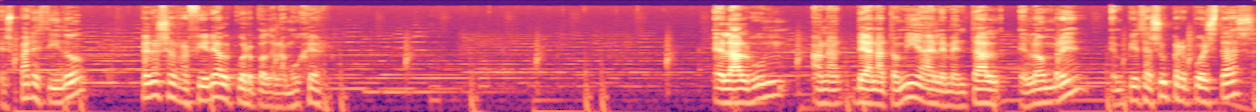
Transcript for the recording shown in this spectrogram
es parecido, pero se refiere al cuerpo de la mujer. El álbum de anatomía elemental El hombre en piezas superpuestas,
